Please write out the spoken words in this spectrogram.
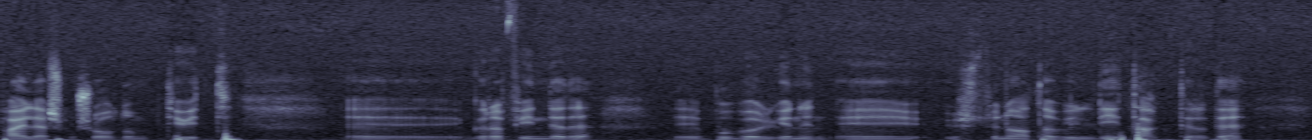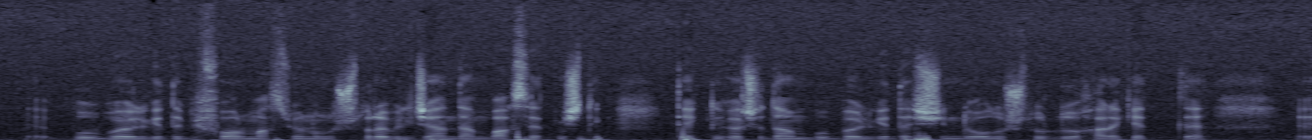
paylaşmış olduğum tweet e, grafiğinde de e, bu bölgenin e, üstüne atabildiği takdirde e, bu bölgede bir formasyon oluşturabileceğinden bahsetmiştik. Teknik açıdan bu bölgede şimdi oluşturduğu hareketle e,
